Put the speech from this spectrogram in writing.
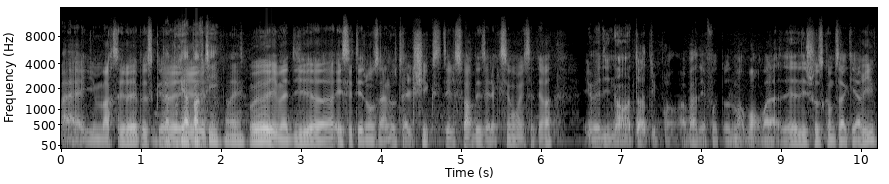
Bah, il m'harcelait parce que. T'as pris à partie. oui. Oui, il m'a dit, euh, et c'était dans un hôtel chic, c'était le soir des élections, etc. Il m'a dit, non, toi, tu ne prendras pas des photos de moi. Bon, voilà, il y a des choses comme ça qui arrivent.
